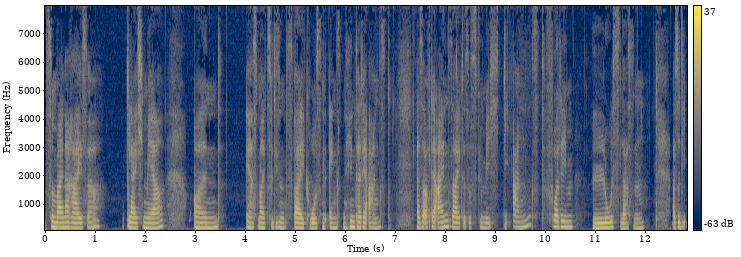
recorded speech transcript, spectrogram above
zu meiner Reise gleich mehr und erstmal zu diesen zwei großen Ängsten hinter der Angst. Also auf der einen Seite ist es für mich die Angst vor dem Loslassen. Also die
